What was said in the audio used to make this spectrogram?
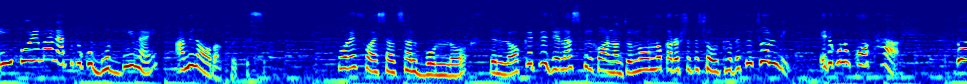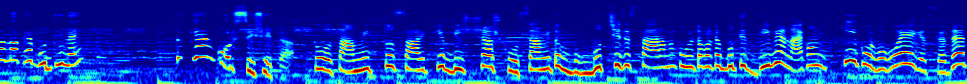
এই পরিমাণ এতটুকু বুদ্ধি নাই আমি না অবাক হইতেছি। পরে ফয়সাল স্যার বলল যে লকেটে জেলাস ফিল করানোর জন্য অন্য কারোর সাথে চলতে হবে তুই চললি এটা কোনো কথা। তোর মাথায় বুদ্ধি নাই? তুই কেন করছিস সেটা তো আমি তো স্যারকে বিশ্বাস করছি আমি তো বুঝছি যে স্যার আমাকে উল্টাপাল্টা বুদ্ধি দিবে না এখন কি করব? হয়ে গেছে দেখ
